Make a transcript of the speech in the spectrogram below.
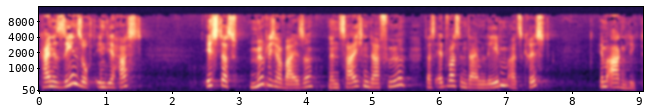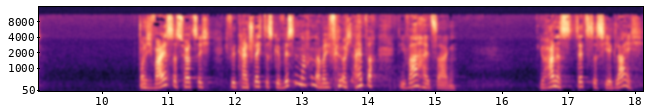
keine Sehnsucht in dir hast, ist das möglicherweise ein Zeichen dafür, dass etwas in deinem Leben als Christ im Argen liegt. Und ich weiß, das hört sich, ich will kein schlechtes Gewissen machen, aber ich will euch einfach die Wahrheit sagen. Johannes setzt es hier gleich.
